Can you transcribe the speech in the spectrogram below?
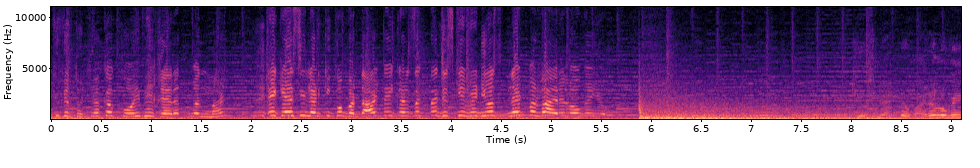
क्योंकि दुनिया का कोई भी गैरतमंद मर्द एक ऐसी लड़की को बर्दाश्त नहीं कर सकता जिसकी वीडियोस नेट पर वायरल हो गई हो। वीडियोस नेट पे वायरल हो गई?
